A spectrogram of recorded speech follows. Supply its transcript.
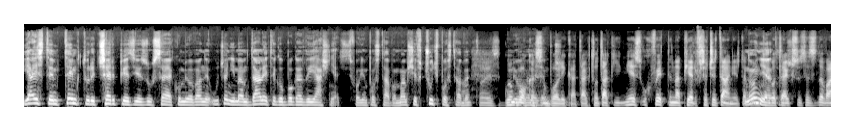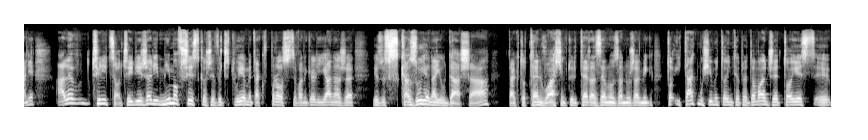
Ja jestem tym, który czerpie z Jezusa jako umiłowany uczeń i mam dalej tego Boga wyjaśniać swoją postawą. Mam się wczuć w postawę. No, to jest głęboka symbolika, tak. To tak nie jest uchwytny na pierwsze czytanie, że tak No nie, tego tekstu zdecydowanie. Ale czyli co? Czyli jeżeli mimo wszystko, że wyczytujemy tak wprost z Ewangelii Jana, że Jezus wskazuje na Judasza, tak, to ten właśnie, który teraz ze mną zanurza, to i tak musimy to interpretować, że to jest y,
